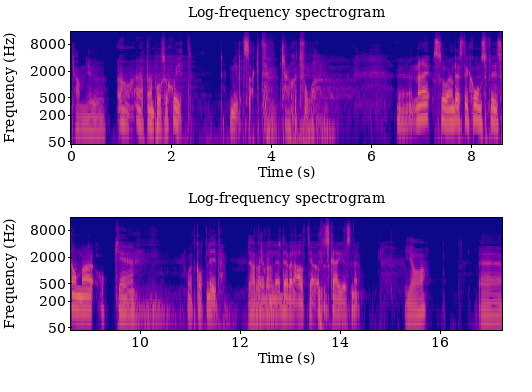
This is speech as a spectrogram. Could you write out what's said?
kan ju ja, äta en påse skit. Milt sagt. kanske två. Eh, nej, så en restriktionsfri sommar och, eh, och ett gott liv. Det hade Det varit är, skönt. väl, det är väl allt jag önskar just nu. Ja. Eh,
